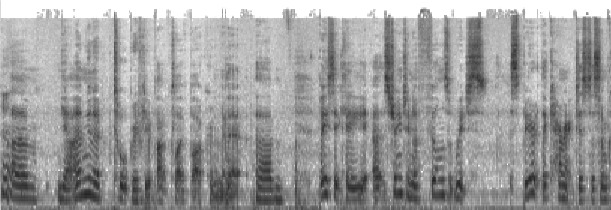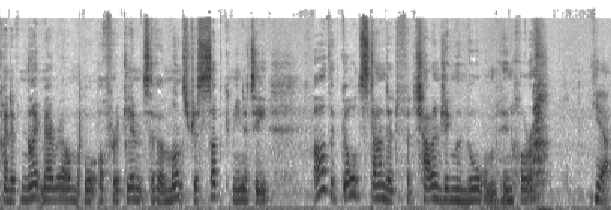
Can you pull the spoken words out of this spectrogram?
Um, yeah, I'm going to talk briefly about Clive Barker in a minute. Um, basically, uh, strange enough, films which spirit the characters to some kind of nightmare realm or offer a glimpse of a monstrous sub community are the gold standard for challenging the norm in horror. Yeah.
